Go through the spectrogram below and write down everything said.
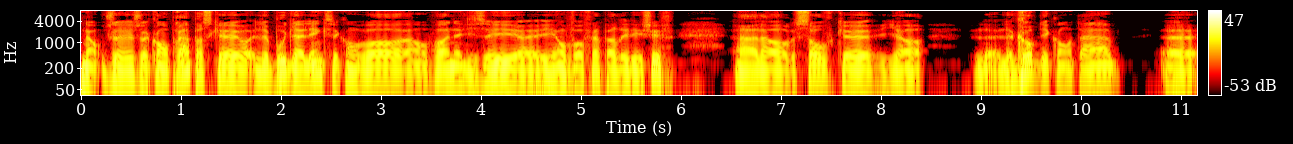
Non, je, je comprends parce que le bout de la ligne, c'est qu'on va on va analyser euh, et on va faire parler les chiffres. Alors, sauf que il y a le, groupe des comptables euh,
